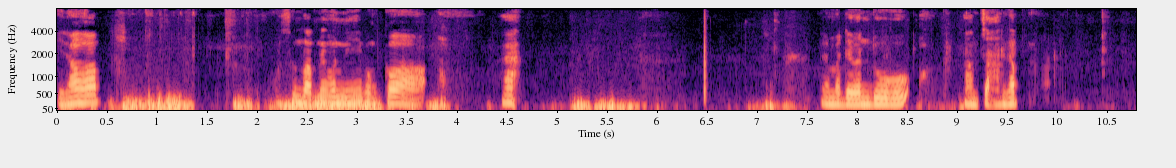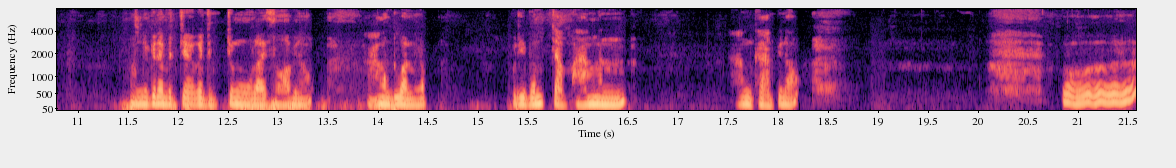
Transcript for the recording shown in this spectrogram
พี่น้องครับสำหรับในวันนี้ผมก็นะมาเดินดูตามจานครับวันนี้ก็ได้ไปเจอกับจงูลายสอพี่น้องหางมันด้วนครับพอดีผมจับหางมันหางขาดพี่น้องโอ้ย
